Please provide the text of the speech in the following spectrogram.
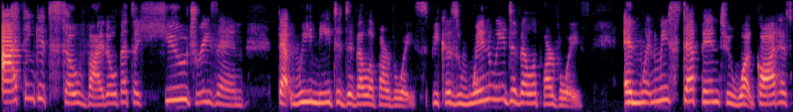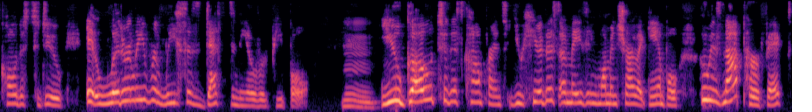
I think it's so vital. That's a huge reason that we need to develop our voice because when we develop our voice and when we step into what God has called us to do, it literally releases destiny over people. Mm. You go to this conference, you hear this amazing woman, Charlotte Gambill, who is not perfect,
